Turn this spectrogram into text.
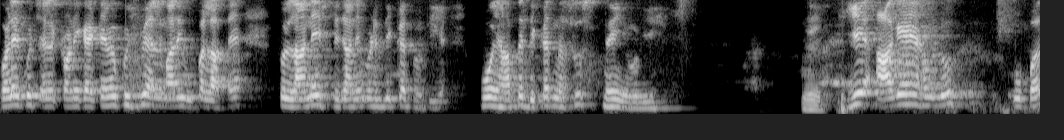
बड़े कुछ इलेक्ट्रॉनिक आइटम है कुछ भी अलमारी ऊपर लाते हैं तो लाने ले जाने में बड़ी दिक्कत होती है। वो यहाँ पे दिक्कत महसूस नहीं होगी। जी। ये आगे हैं हम लोग ऊपर।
